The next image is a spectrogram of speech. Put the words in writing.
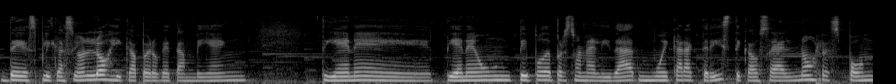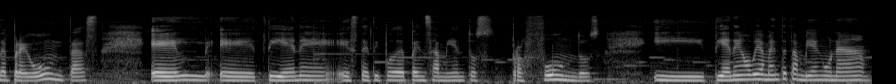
de explicación lógica, pero que también tiene, tiene un tipo de personalidad muy característica, o sea, él no responde preguntas, él eh, tiene este tipo de pensamientos profundos y tiene obviamente también una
